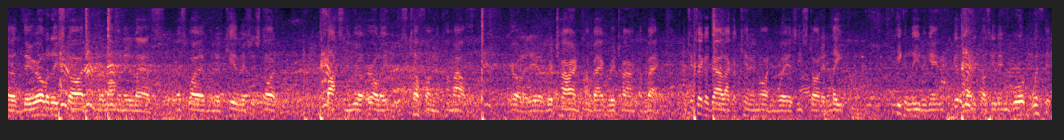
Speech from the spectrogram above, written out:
uh, the earlier they start, the longer they last. That's why when a kid they should start boxing real early, it's tough for them to come out early. They retire and come back, retire and come back. But you take a guy like a Kenny Norton, whereas he started late, he can lead a game and forget about it because he didn't grow up with it.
